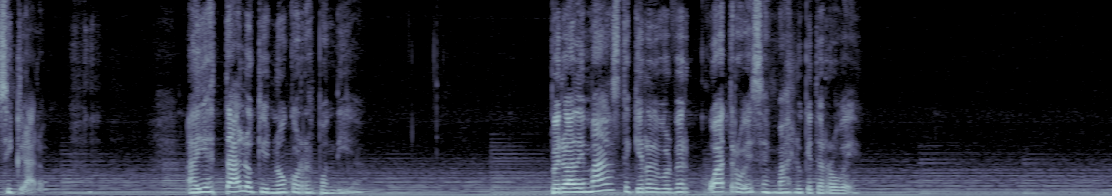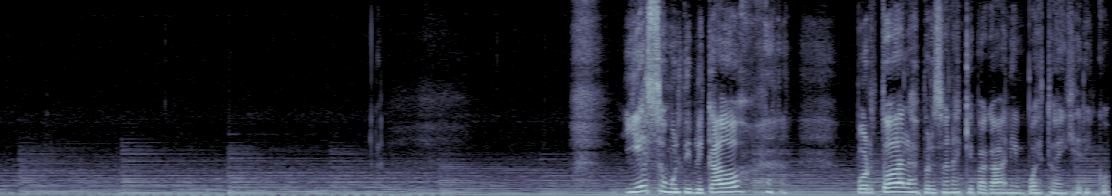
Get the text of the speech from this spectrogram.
Sí, claro. Ahí está lo que no correspondía. Pero además te quiero devolver cuatro veces más lo que te robé. Y eso multiplicado por todas las personas que pagaban impuestos en Jericó.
